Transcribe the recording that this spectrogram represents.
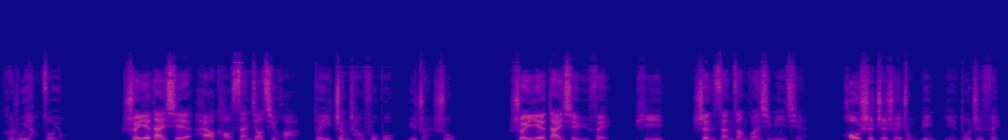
和濡养作用。水液代谢还要靠三焦气化得以正常腹部与转输。水液代谢与肺、脾、肾三脏关系密切，后世治水肿病也多治肺、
